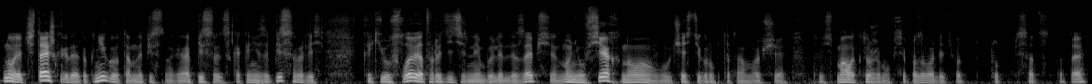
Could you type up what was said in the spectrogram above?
Ну, читаешь, когда эту книгу, там написано, описывается, как они записывались, какие условия отвратительные были для записи. Ну, не у всех, но у части групп-то там вообще... То есть мало кто же мог себе позволить вот тут писаться-то, да?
